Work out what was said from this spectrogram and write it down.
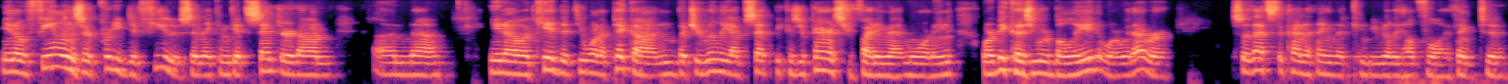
you know feelings are pretty diffuse and they can get centered on on uh, you know a kid that you want to pick on but you're really upset because your parents are fighting that morning or because you were bullied or whatever so that's the kind of thing that can be really helpful i think to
